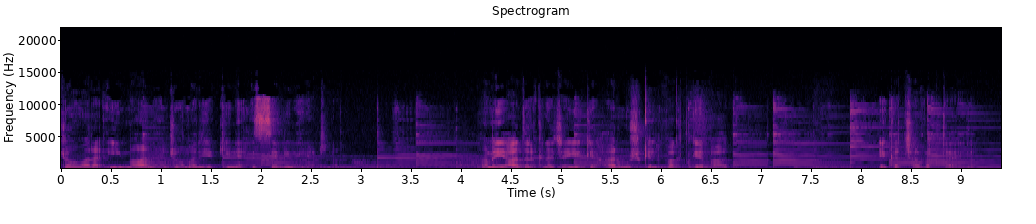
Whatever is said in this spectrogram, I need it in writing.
جو ہمارا ایمان ہے، جو ہماری یقین ہے، اس سے بھی نہیں ہٹنا۔ ہمیں یاد رکھنا چاہیے کہ ہر مشکل وقت کے بعد ایک اچھا وقت آئے گا۔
